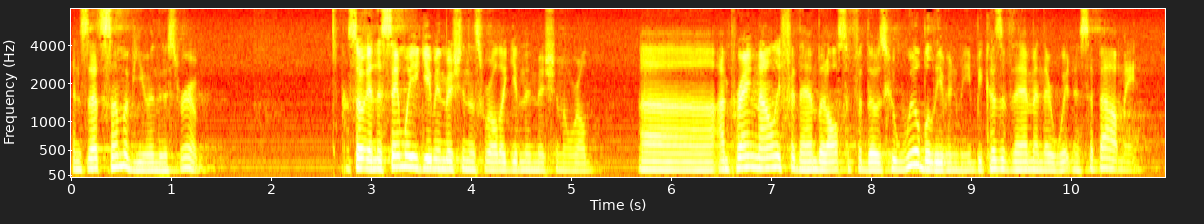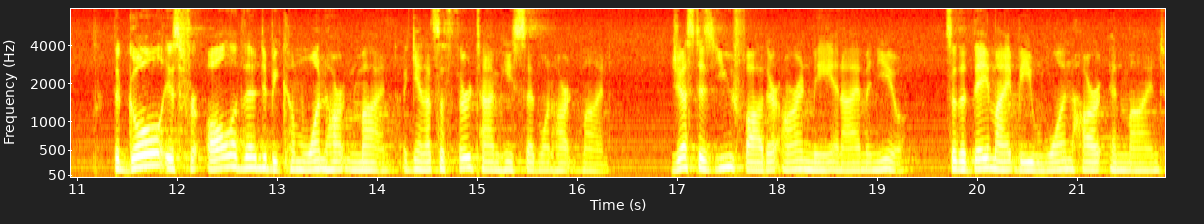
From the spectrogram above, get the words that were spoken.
And so that's some of you in this room. So, in the same way you gave me a mission in this world, I give them a mission in the world. Uh, I'm praying not only for them, but also for those who will believe in me because of them and their witness about me. The goal is for all of them to become one heart and mind. Again, that's the third time he said one heart and mind. Just as you, Father, are in me and I am in you, so that they might be one heart and mind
